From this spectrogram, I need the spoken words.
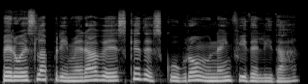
Pero es la primera vez que descubro una infidelidad.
